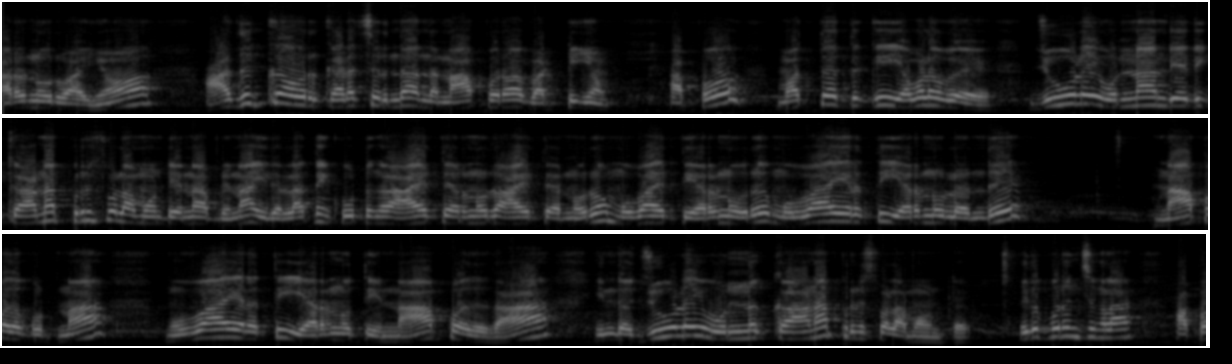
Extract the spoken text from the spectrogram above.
அறநூறுவாயும் அதுக்கு அவர் கிடச்சிருந்த அந்த நாற்பது ரூபா வட்டியும். அப்போது மொத்தத்துக்கு எவ்வளவு? ஜூலை ஒன்றாந்தேதிக்கான பிரின்சிபல் அமௌண்ட் என்ன அப்படின்னா இது எல்லாத்தையும் கூட்டுங்க. ஆயிரத்தி இரநூறு ஆயிரத்தி இரநூறு மூவாயிரத்தி இரநூறு மூவாயிரத்தி இரநூறுலேருந்து நாற்பதை கூட்டினா மூவாயிரத்தி இரநூத்தி நாற்பது தான் இந்த ஜூலை ஒன்றுக்கான பிரின்சிபல் அமௌண்ட்டு இது புரிஞ்சுங்களா? அப்போ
